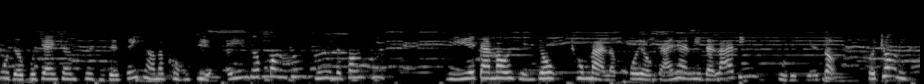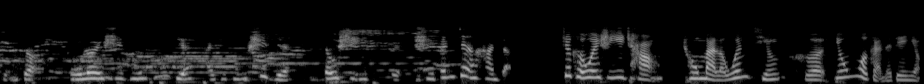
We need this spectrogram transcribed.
不得不战胜自己对飞翔的恐惧，而赢得梦中情人的芳心。里约大冒险中充满了颇有感染力的拉丁舞的节奏和壮丽的景色，无论是从听觉还是从视觉，都是一次十分震撼的。这可谓是一场充满了温情和幽默感的电影。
